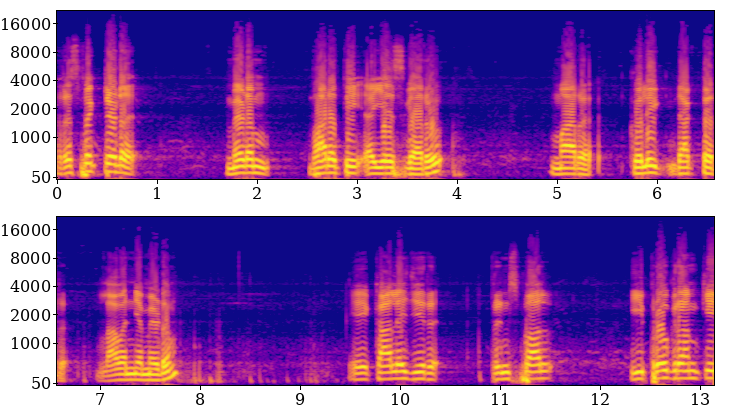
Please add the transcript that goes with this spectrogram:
respected madam Bharati IAS గారు మార్ కొలీగ్ డాక్టర్ లావణ్య మేడం ఏ కాలేజీ ప్రిన్సిపాల్ ఈ ప్రోగ్రాంకి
